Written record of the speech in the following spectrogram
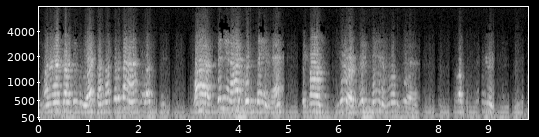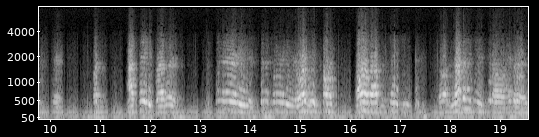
Went around telling people, yes, I'm not going to I... Why, Simeon, I quit saying that because you're a great man among the, of the But I tell you, brother, the seminary or cemetery or whatever you call it, all about the same. Nothing against it all, but a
